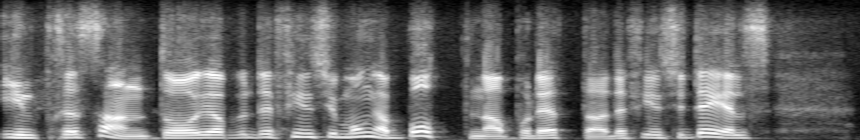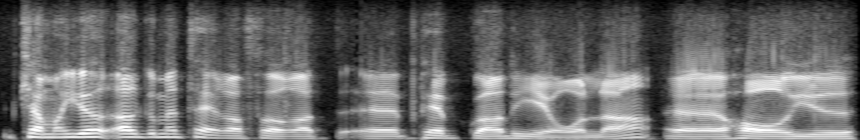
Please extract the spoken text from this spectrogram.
intressant och ja, det finns ju många bottnar på detta. Det finns ju dels kan man ju argumentera för att eh, Pep Guardiola eh, har ju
